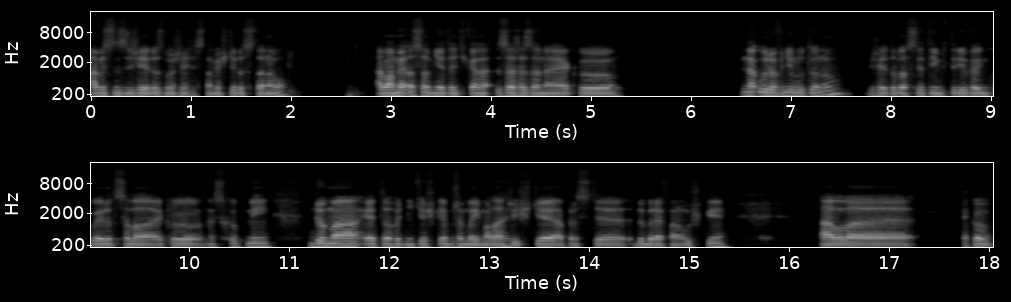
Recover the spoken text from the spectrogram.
A myslím si, že je dost možné, že se tam ještě dostanou. A máme osobně teďka zařazené jako na úrovni Lutonu, že je to vlastně tým, který venku je docela jako neschopný. Doma je to hodně těžké, protože mají malé hřiště a prostě dobré fanoušky, ale jako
